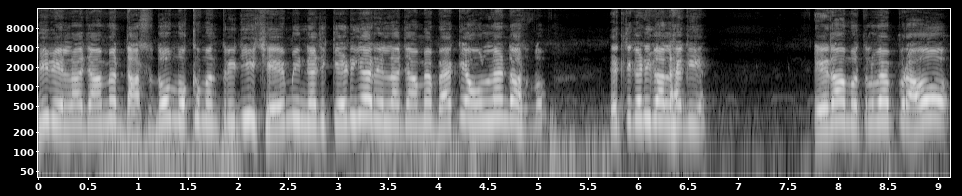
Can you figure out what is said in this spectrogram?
ਵੀ ਰੇਲਾਂ ਜਾਮ ਮੈਂ ਦੱਸ ਦੋ ਮੁੱਖ ਮੰਤਰੀ ਜੀ 6 ਮਹੀਨਿਆਂ 'ਚ ਕਿਹੜੀਆਂ ਰੇਲਾਂ ਜਾਮ ਮੈਂ ਬਹਿ ਕੇ ਆਨਲਾਈਨ ਦੱਸ ਦੋ ਇਹ 'ਚ ਕਿਹੜੀ ਗੱਲ ਹੈਗੀ ਆ? ਇਹਦਾ ਮਤਲਬ ਹੈ ਭਰਾਓ,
